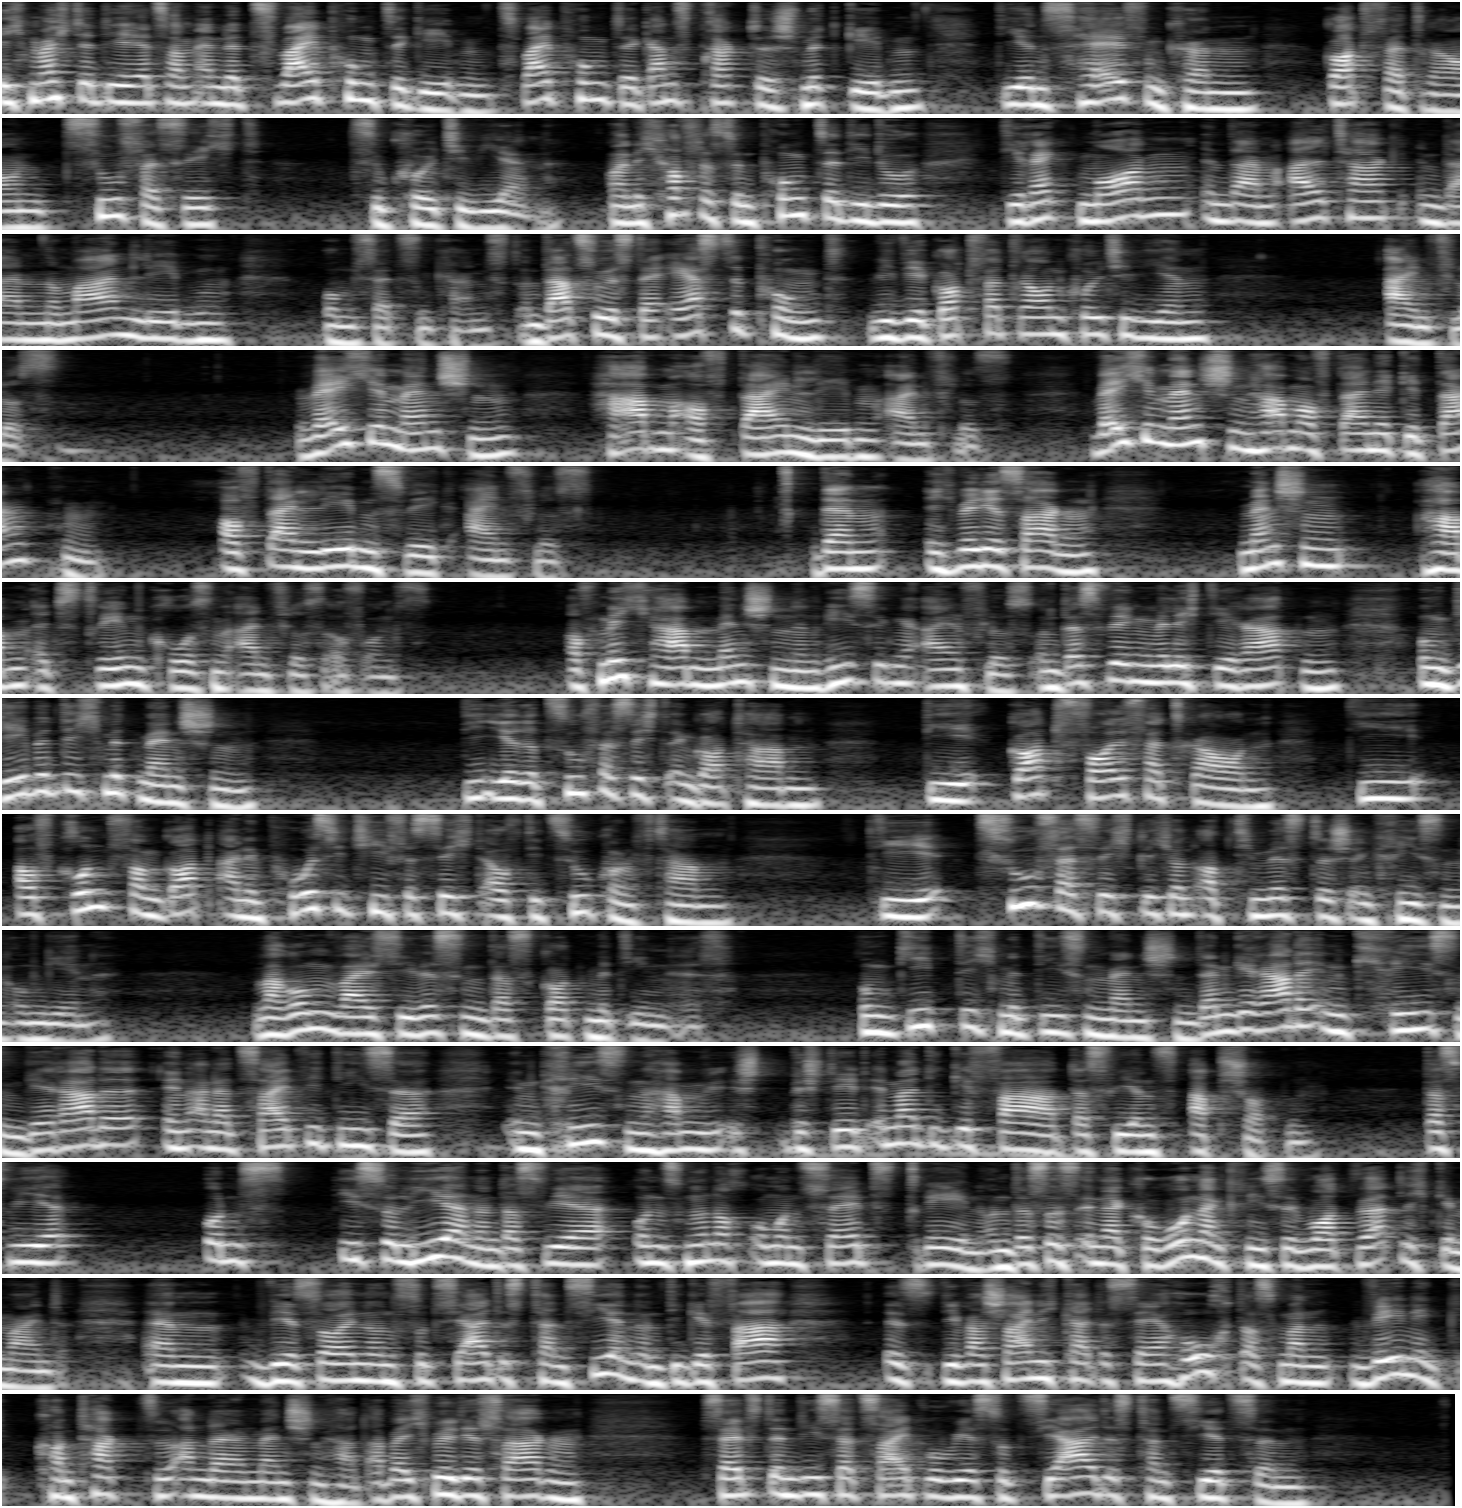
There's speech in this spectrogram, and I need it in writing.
Ich möchte dir jetzt am Ende zwei Punkte geben, zwei Punkte ganz praktisch mitgeben, die uns helfen können, Gottvertrauen, Zuversicht zu kultivieren. Und ich hoffe, es sind Punkte, die du direkt morgen in deinem Alltag, in deinem normalen Leben umsetzen kannst. Und dazu ist der erste Punkt, wie wir Gottvertrauen kultivieren, Einfluss. Welche Menschen haben auf dein Leben Einfluss? Welche Menschen haben auf deine Gedanken, auf deinen Lebensweg Einfluss? Denn ich will dir sagen, Menschen haben extrem großen Einfluss auf uns. Auf mich haben Menschen einen riesigen Einfluss und deswegen will ich dir raten, umgebe dich mit Menschen, die ihre Zuversicht in Gott haben, die Gott voll vertrauen, die aufgrund von Gott eine positive Sicht auf die Zukunft haben, die zuversichtlich und optimistisch in Krisen umgehen. Warum? Weil sie wissen, dass Gott mit ihnen ist umgib dich mit diesen Menschen. Denn gerade in Krisen, gerade in einer Zeit wie dieser, in Krisen haben, besteht immer die Gefahr, dass wir uns abschotten, dass wir uns isolieren und dass wir uns nur noch um uns selbst drehen. Und das ist in der Corona-Krise wortwörtlich gemeint. Ähm, wir sollen uns sozial distanzieren und die Gefahr ist, die Wahrscheinlichkeit ist sehr hoch, dass man wenig Kontakt zu anderen Menschen hat. Aber ich will dir sagen, selbst in dieser Zeit, wo wir sozial distanziert sind,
